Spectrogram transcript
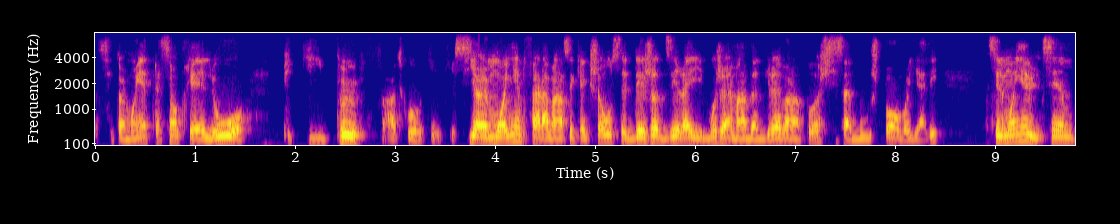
c'est un moyen de pression très lourd, puis qui peut, en tout cas, s'il y a un moyen de faire avancer quelque chose, c'est déjà de dire, hey, moi j'ai un mandat de grève en poche, si ça bouge pas, on va y aller c'est le moyen ultime.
